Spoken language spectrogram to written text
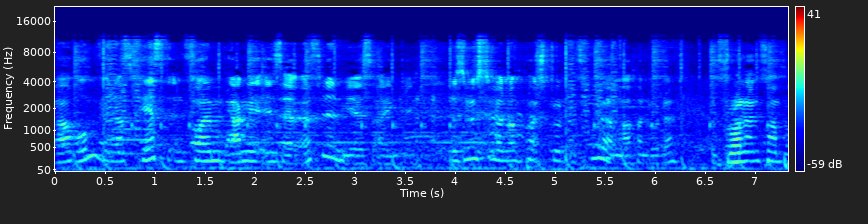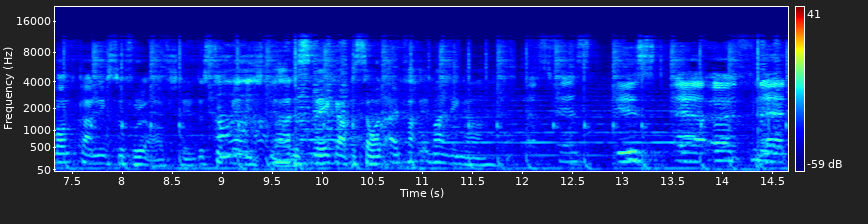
warum, wenn das Fest in vollem Gange ist, eröffnen wir es eigentlich? Das müsste man noch ein paar Stunden früher machen, oder? Fräulein van Blond kann nicht so früh aufstehen. Das tut mir nicht Ja, leid. das Make-up, es dauert einfach immer länger. Das Fest ist eröffnet.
